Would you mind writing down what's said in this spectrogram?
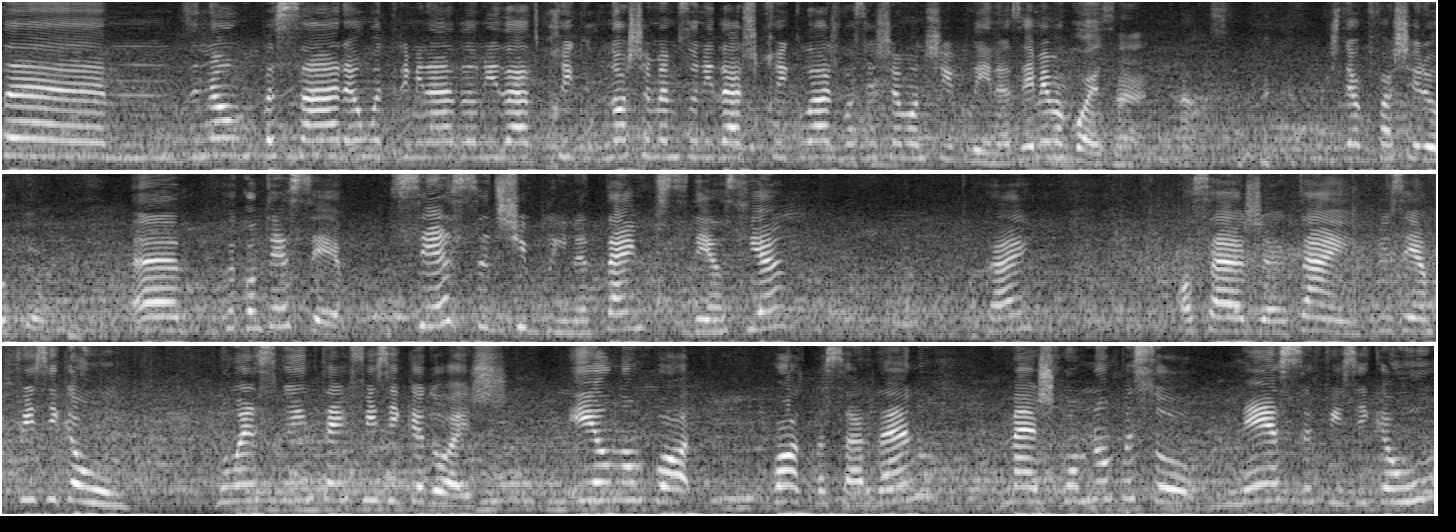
da, de não passar a uma determinada unidade curricular, nós chamamos unidades curriculares, vocês chamam disciplinas, é a mesma coisa. É. Não, isto é o que faz ser europeu. Uh, o que acontece é, se essa disciplina tem precedência, ok? Ou seja, tem, por exemplo, Física 1, no ano seguinte tem Física 2. Ele não pode, pode passar de ano, mas como não passou nessa Física 1,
